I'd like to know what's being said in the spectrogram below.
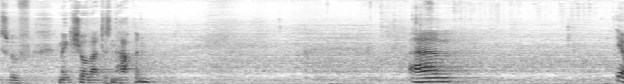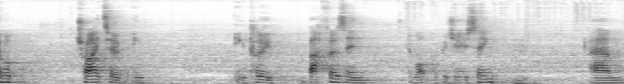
sort of make sure that doesn't happen? Um, yeah, we'll try to in, include buffers in, in what we're producing. Mm. Um,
